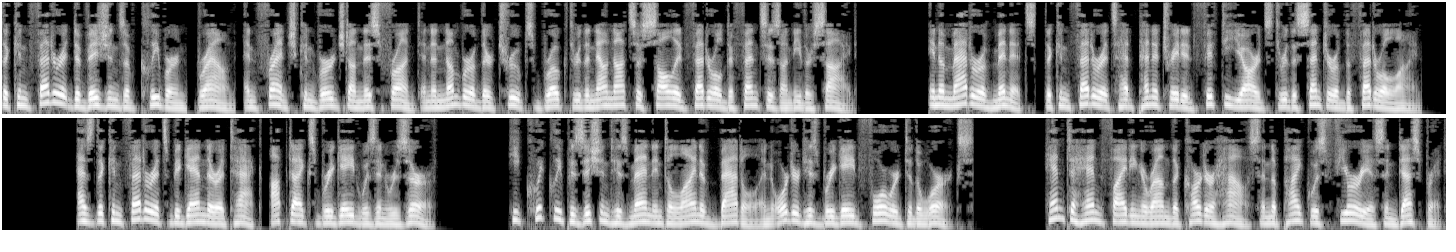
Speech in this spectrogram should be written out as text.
The Confederate divisions of Cleburne, Brown, and French converged on this front and a number of their troops broke through the now not-so-solid Federal defenses on either side. In a matter of minutes, the Confederates had penetrated 50 yards through the center of the Federal line. As the Confederates began their attack, Opdyke's brigade was in reserve. He quickly positioned his men into line of battle and ordered his brigade forward to the works. Hand-to-hand -hand fighting around the Carter House and the Pike was furious and desperate.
